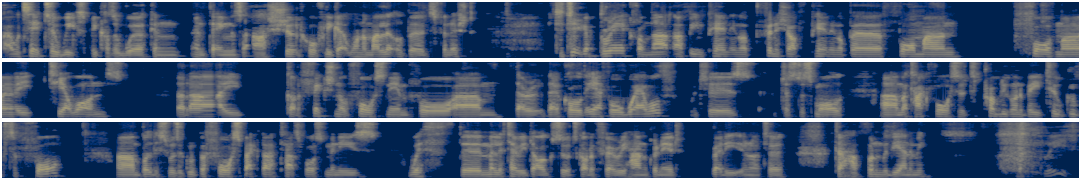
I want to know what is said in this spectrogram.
I would say two weeks because of work and, and things, I should hopefully get one of my little birds finished. To take a break from that, I've been painting up, finish off painting up a four man, four of my tier ones that I got a fictional force name for. Um, they're they're called AFO Werewolf, which is just a small um, attack force. It's probably going to be two groups of four, um, but this was a group of four Spectre task force minis with the military dog, so it's got a furry hand grenade ready, you know, to to have fun with the enemy. Sweet.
